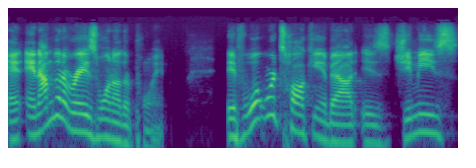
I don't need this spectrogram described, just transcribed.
and, and I'm going to raise one other point. If what we're talking about is Jimmy's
